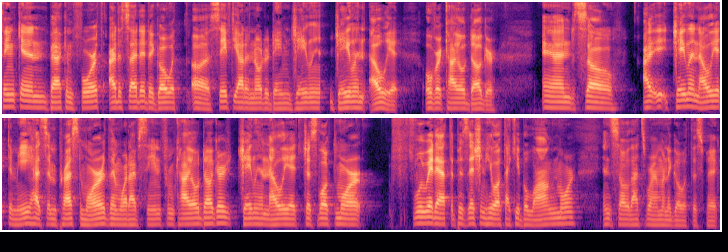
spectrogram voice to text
thinking back and forth, I decided to go with uh, safety out of Notre Dame, Jalen Jalen Elliott, over Kyle Dugger. And so I Jalen Elliott to me has impressed more than what I've seen from Kyle Dugger. Jalen Elliott just looked more fluid at the position. He looked like he belonged more. And so that's where I'm going to go with this pick.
